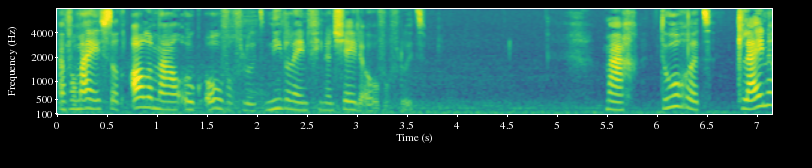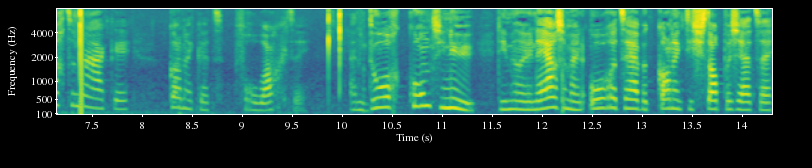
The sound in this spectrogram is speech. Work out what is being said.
En voor mij is dat allemaal ook overvloed. Niet alleen financiële overvloed. Maar door het kleiner te maken, kan ik het verwachten. En door continu die miljonairs in mijn oren te hebben, kan ik die stappen zetten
